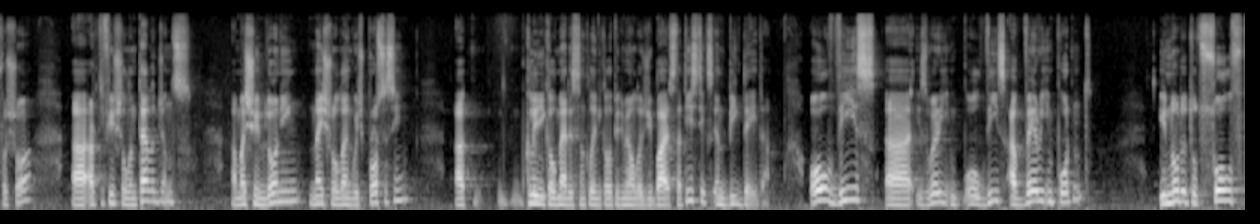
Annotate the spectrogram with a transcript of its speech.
for sure, artificial intelligence, machine learning, natural language processing, clinical medicine, clinical epidemiology, biostatistics, and big data. All these is very, all these are very important in order to solve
